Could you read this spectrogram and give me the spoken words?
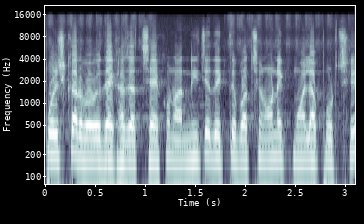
পরিষ্কারভাবে দেখা যাচ্ছে এখন। আর নিচে দেখতে পাচ্ছেন, অনেক ময়লা পড়ছে।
